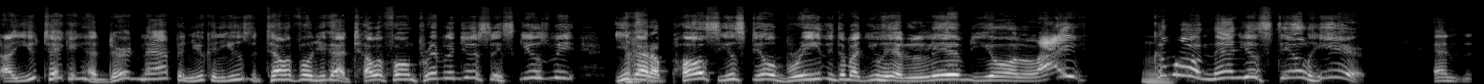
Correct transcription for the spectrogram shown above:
are you taking a dirt nap and you can use the telephone? You got telephone privileges? Excuse me you got a pulse. You still breathing. Talking about you have lived your life. Mm. come on man. You're still here. And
